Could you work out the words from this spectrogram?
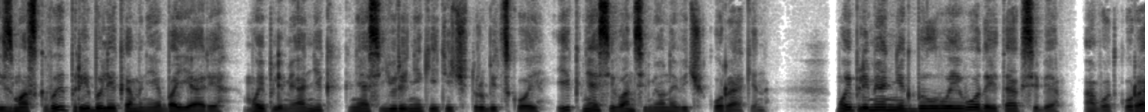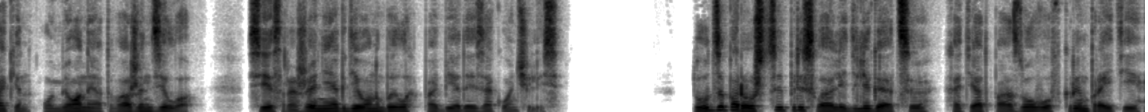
Из Москвы прибыли ко мне бояре, мой племянник, князь Юрий Никитич Трубецкой и князь Иван Семенович Куракин. Мой племянник был воевода и так себе, а вот Куракин умен и отважен зело. Все сражения, где он был, победой закончились. Тут запорожцы прислали делегацию. Хотят по Азову в Крым пройти,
